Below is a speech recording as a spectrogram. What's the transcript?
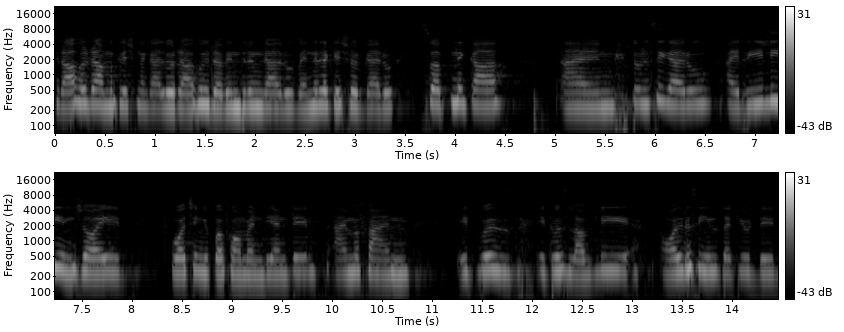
you. Rahul Ramakrishna Garu, Rahul Ravindran Garu, Venela Kishore Garu, Swapnika, and Tulsi Garu. I really enjoyed watching you perform, Andy. Ante, I'm a fan. It was it was lovely. All the scenes that you did,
